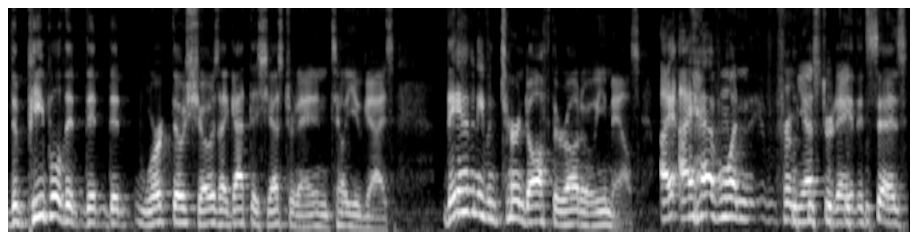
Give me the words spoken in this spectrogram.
the people that, that, that work those shows, I got this yesterday, I didn't tell you guys. They haven't even turned off their auto emails. I, I have one from yesterday that says,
